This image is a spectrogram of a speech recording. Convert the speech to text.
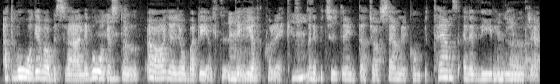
att våga vara besvärlig, våga Mm. stå upp. Ja, jag jobbar deltid, det är Mm. helt korrekt. Mm. Men det betyder inte att jag har sämre kompetens eller vill mindre.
